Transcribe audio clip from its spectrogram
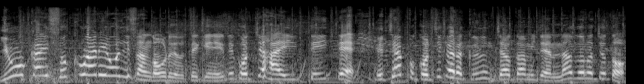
妖怪即割おじさんがおるよ敵に。でこっち入っていてえチャップこっちから来るんちゃうかみたいな謎のちょっと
